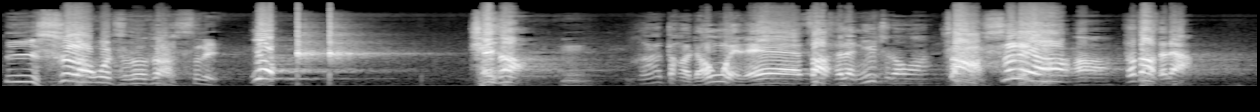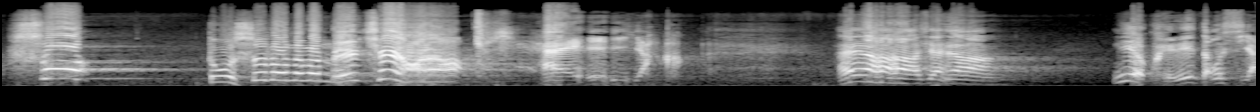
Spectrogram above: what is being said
你死了，我知道咋死的。哟，先生，嗯，俺大掌柜的咋死了？你知道吗？咋死了呀？啊，他咋死了？说，都死到那个门气上了。哎呀，哎呀，先生，你也亏得当先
